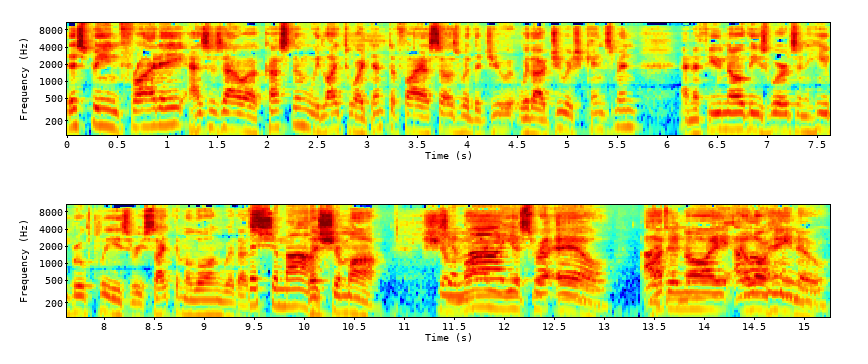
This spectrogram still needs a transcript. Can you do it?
This being Friday, as is our custom, we'd like to identify ourselves with the Jew, with our Jewish kinsmen. And if you know these words in Hebrew, please recite them along with us. The Shema. The Shema. Shema Yisrael, Adonai Eloheinu,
